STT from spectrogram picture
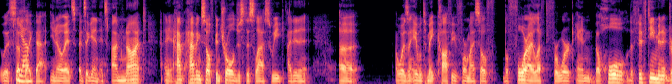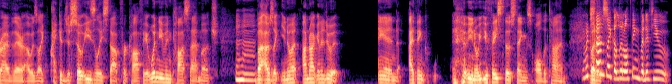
with stuff Yeah. like that. You know, it's it's again, it's I'm not have having self control. Just this last week, I didn't. uh I wasn't able to make coffee for myself before I left for work and the whole the 15 minute drive there I was like I could just so easily stop for coffee. It wouldn't even cost that much. Mm-hmm. But I was like, you know what? I'm not going to do it. And I think, you know, you face those things all the time. Which sounds like a little thing, but if you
